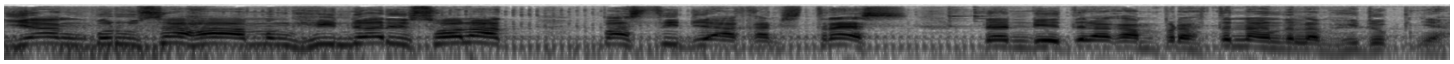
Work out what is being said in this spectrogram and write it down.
yang berusaha menghindari sholat pasti dia akan stres dan dia tidak akan pernah tenang dalam hidupnya.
